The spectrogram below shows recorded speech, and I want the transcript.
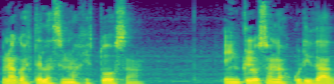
una constelación majestuosa. E incluso en la oscuridad,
